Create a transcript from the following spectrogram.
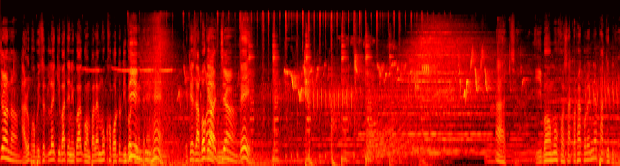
জনাম। আৰু ভৱিষ্যতলৈ কিবা তেনেকুৱা গম পালে মোক খবৰটো দিব। হে? এতিয়া যাবগৈ আপুনি। দেই। আচ্ছা ই বাৰু মোক সঁচা কথা ক'লে নে ফাঁকি দিলে?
